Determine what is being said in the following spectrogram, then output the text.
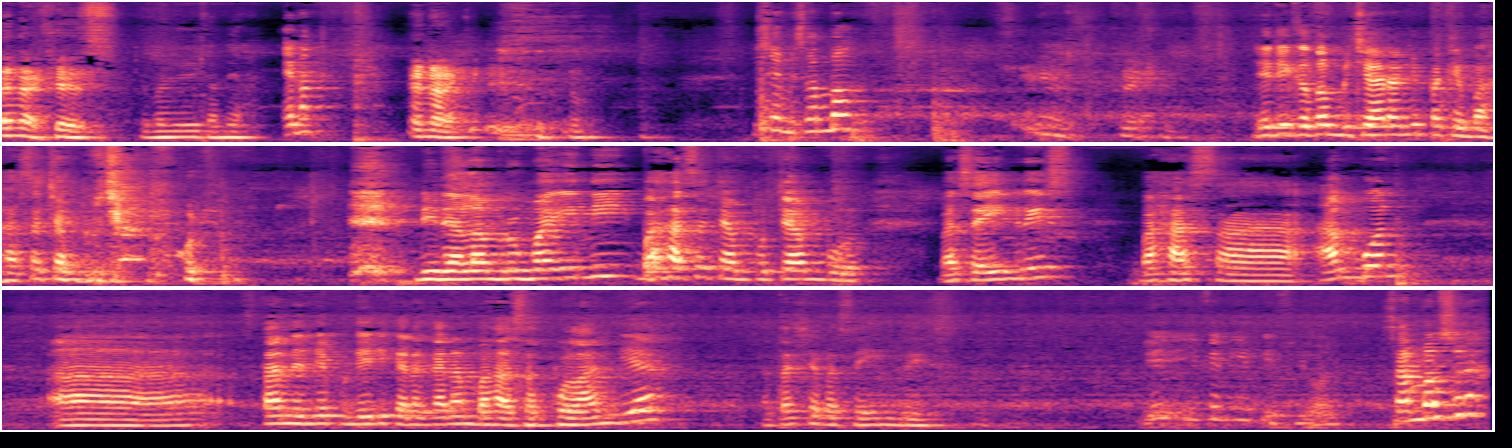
Enak yes coba jadi kami enak? Enak. Bisa ambil sambal jadi kita bicara nih pakai bahasa campur-campur. Di dalam rumah ini bahasa campur-campur. Bahasa Inggris bahasa Ambon uh, standar dia pendiri kadang-kadang bahasa Polandia Natasha bahasa Inggris. Teman-teman sambal sudah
